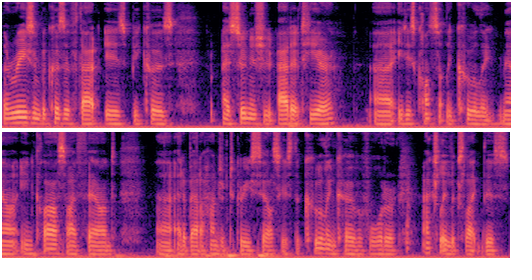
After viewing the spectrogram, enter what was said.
The reason because of that is because as soon as you add it here, uh, it is constantly cooling. Now in class I found uh, at about 100 degrees Celsius the cooling curve of water actually looks like this.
